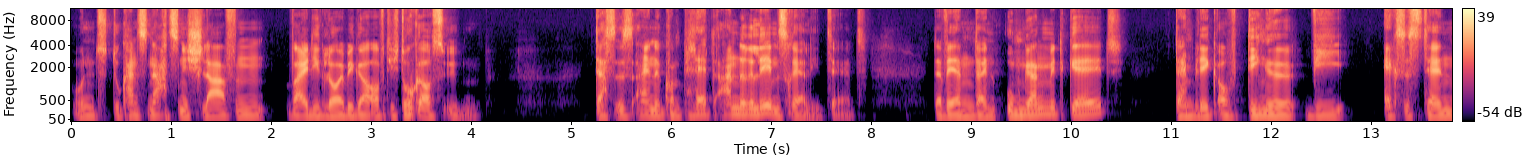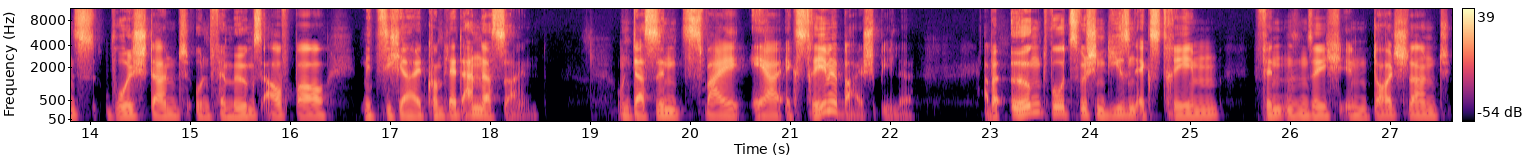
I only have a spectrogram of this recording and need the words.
und du kannst nachts nicht schlafen, weil die Gläubiger auf dich Druck ausüben. Das ist eine komplett andere Lebensrealität. Da werden dein Umgang mit Geld, dein Blick auf Dinge wie Existenz, Wohlstand und Vermögensaufbau mit Sicherheit komplett anders sein. Und das sind zwei eher extreme Beispiele. Aber irgendwo zwischen diesen Extremen finden sich in Deutschland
